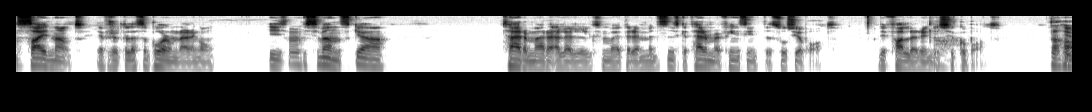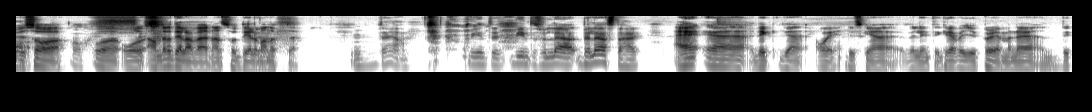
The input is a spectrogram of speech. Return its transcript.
side note, jag försökte läsa på dem där en gång. I, Mm. I svenska termer, eller liksom vad heter det, medicinska termer finns inte sociopat. Det faller under psykopat. I Jaha. USA Oh, och, och andra delar av världen så delar man upp det. Damn. Vi är inte, vi är inte så lä- belästa här. Nej, eh, det, det, oj, det ska jag väl inte gräva djupare i, men det, det,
